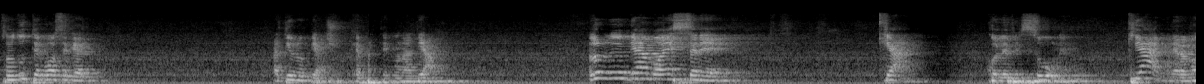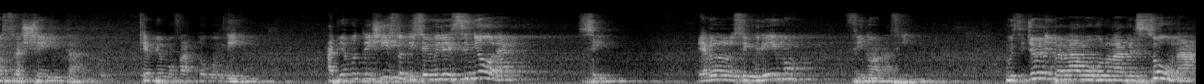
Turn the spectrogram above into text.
sono tutte cose che a Dio non piacciono, che appartengono al diavolo. Allora noi dobbiamo essere chiari con le persone, chiari nella nostra scelta che abbiamo fatto con Dio. Abbiamo deciso di seguire il Signore? Sì. E allora lo seguiremo fino alla fine. Questi giorni parlavo con una persona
